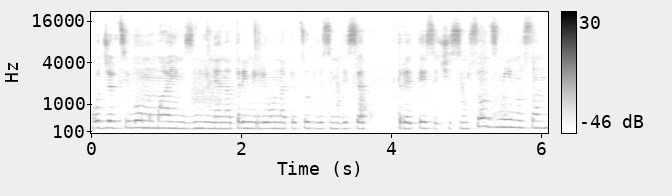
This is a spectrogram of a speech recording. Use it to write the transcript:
Отже, в цілому маємо зміни на 3 мільйона 583 тисячі 700 з мінусом.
